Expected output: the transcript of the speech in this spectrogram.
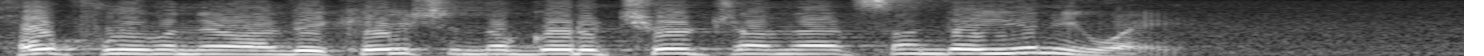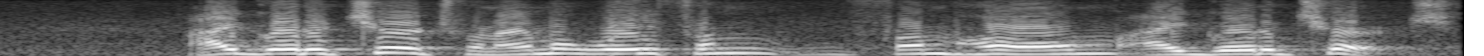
hopefully, when they're on vacation, they'll go to church on that Sunday anyway. I go to church when I'm away from, from home, I go to church.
